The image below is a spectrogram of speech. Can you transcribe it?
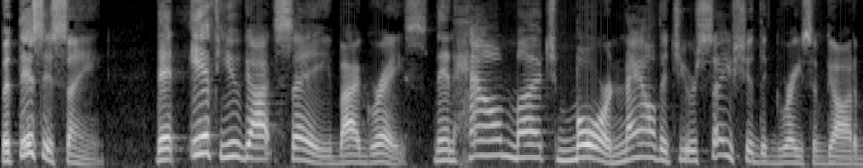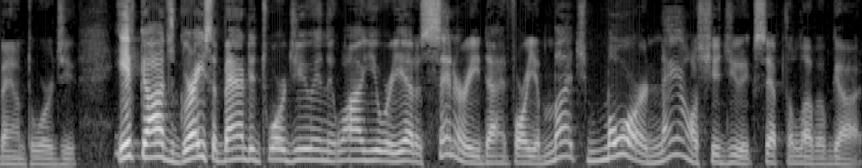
But this is saying, that if you got saved by grace, then how much more now that you're saved should the grace of God abound towards you? If God's grace abounded towards you in that while you were yet a sinner, He died for you, much more now should you accept the love of God.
